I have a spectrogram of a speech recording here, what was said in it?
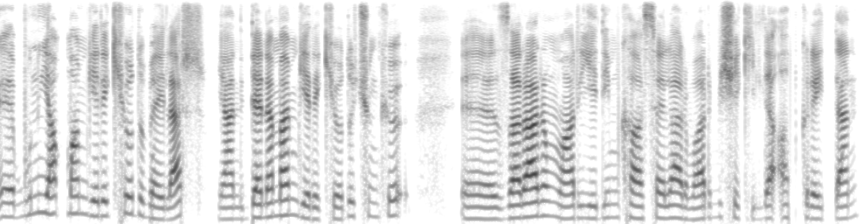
e, bunu yapmam gerekiyordu beyler. Yani denemem gerekiyordu çünkü e, zararım var, yediğim kaseler var. Bir şekilde upgrade'den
